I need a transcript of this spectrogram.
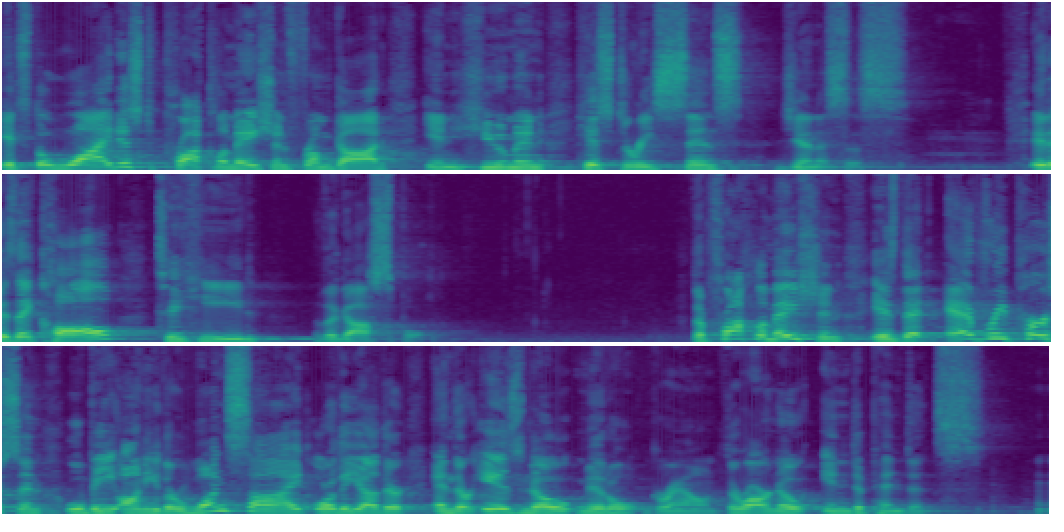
It's the widest proclamation from God in human history since Genesis. It is a call to heed the gospel. The proclamation is that every person will be on either one side or the other, and there is no middle ground. There are no independents,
